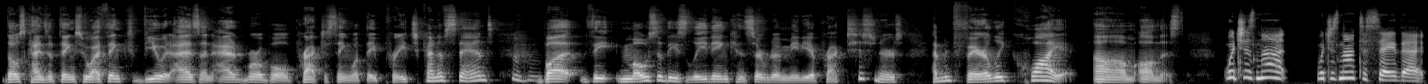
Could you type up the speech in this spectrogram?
those kinds of things, who I think view it as an admirable practicing what they preach kind of stand. Mm-hmm. But the most of these leading conservative media practitioners have been fairly quiet um, on this. Which is not which is not to say that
